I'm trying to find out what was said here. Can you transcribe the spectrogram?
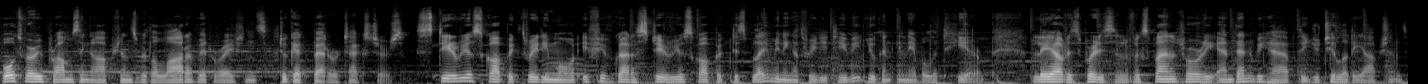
Both very promising options with a lot of iterations to get better textures. Stereoscopic 3D mode, if you've got a stereoscopic display, meaning a 3D TV, you can enable it here. Layout is pretty self-explanatory and then we have the utility options.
